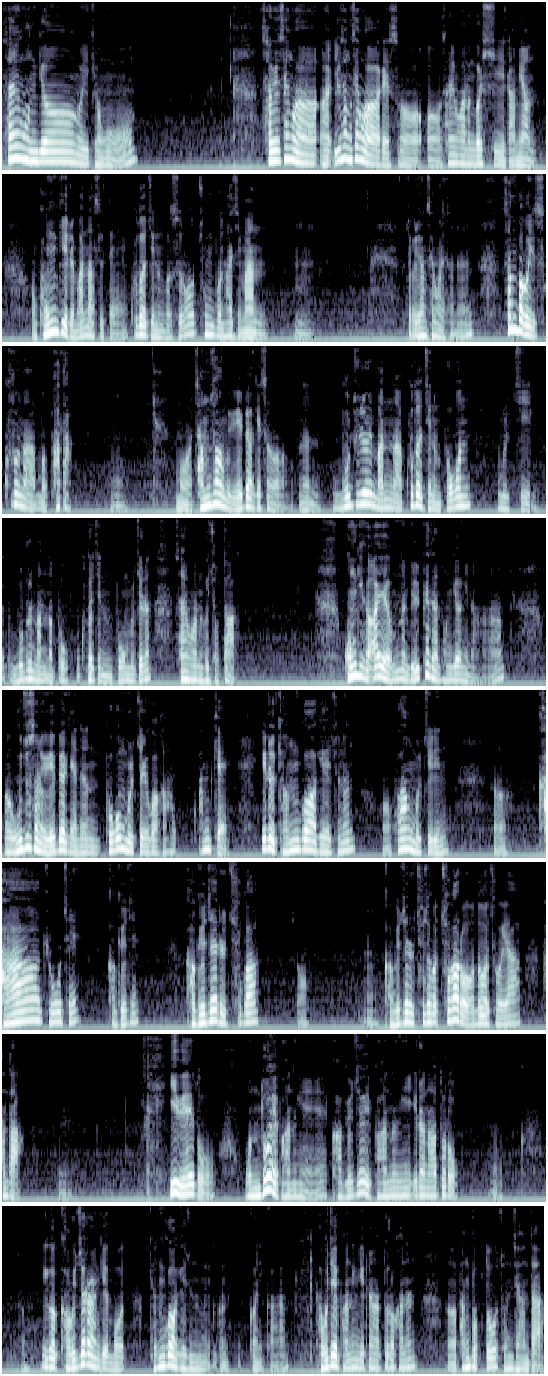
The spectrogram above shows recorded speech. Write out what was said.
사용 환경의 경우 사회생활, 아, 일상생활에서 어, 사용하는 것이라면 공기를 만났을 때 굳어지는 것으로 충분하지만 음, 저 일상생활에서는 선박의 스크루나 뭐 바닥, 음, 뭐 잠수함의 외벽에서는 물을 만나 굳어지는 보건 물질, 물을 만나 보, 굳어지는 보건 물질을 사용하는 것이 좋다. 공기가 아예 없는 밀폐된 환경이나 어, 우주선의 외벽에는 보건 물질과 하- 함께 이를 견고하게 해주는 어, 화학 물질인 어, 가교제, 가교제, 가교제를 추가, 가교제를 추가, 추가로 넣어 주어야 한다. 음. 이 외에도 온도에 반응해 가교제의 반응이 일어나도록 어, 저, 이거 가교제라는 게 뭐 견고하게 해주는 건, 거니까 가교제의 반응이 일어나도록 하는 어, 방법도 존재한다.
